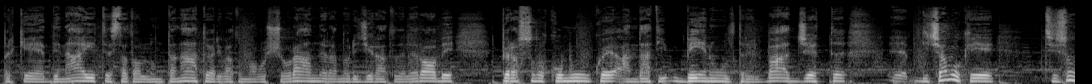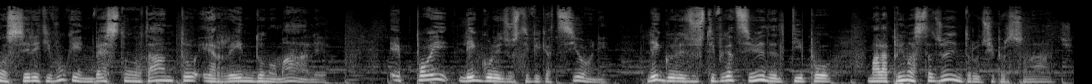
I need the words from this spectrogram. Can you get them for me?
perché The Night è stato allontanato, è arrivato un nuovo showrunner, hanno rigirato delle robe, però sono comunque andati ben oltre il budget. Eh, diciamo che ci sono serie tv che investono tanto e rendono male. E poi leggo le giustificazioni. Leggo le giustificazioni del tipo: Ma la prima stagione introduce i personaggi.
